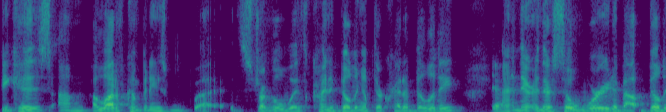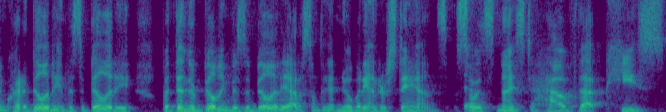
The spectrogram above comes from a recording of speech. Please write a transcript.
because um, a lot of companies uh, struggle with kind of building up their credibility yeah. and they're and they're so worried about building credibility and visibility but then they're building visibility out of something that nobody understands so yeah. it's nice to have that piece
